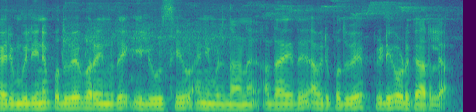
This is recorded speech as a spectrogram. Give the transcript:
കരിമ്പുലിനെ പൊതുവേ പറയുന്നത് ഇലൂസീവ് അനിമൽ എന്നാണ്. അതായത് അവർ പൊതുവേ പിടി കൊടുക്കാറില്ല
